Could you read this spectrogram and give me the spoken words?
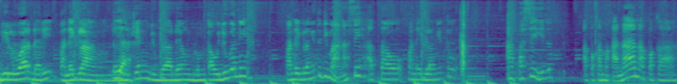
di luar dari Pandeglang dan Iya. mungkin juga ada yang belum tahu juga nih Pandeglang itu di mana sih atau Pandeglang itu apa sih gitu apakah makanan apakah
